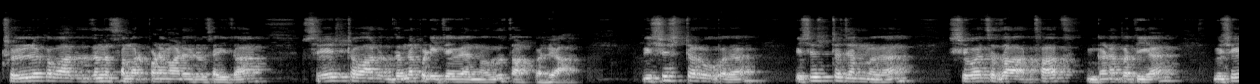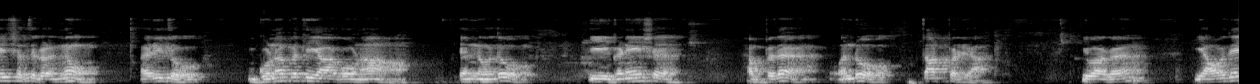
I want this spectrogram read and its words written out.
ಕ್ಷುಲ್ಲಕವಾದದ್ದನ್ನು ಸಮರ್ಪಣೆ ಮಾಡಿದರೂ ಸಹಿತ ಶ್ರೇಷ್ಠವಾದದ್ದನ್ನು ಪಡಿತೇವೆ ಅನ್ನೋದು ತಾತ್ಪರ್ಯ. ವಿಶಿಷ್ಟ ರೂಪದ, ವಿಶಿಷ್ಟ ಜನ್ಮದ, ಶಿವಸದ ಅರ್ಥಾತ್ ಗಣಪತಿಯ ವಿಶೇಷತೆಗಳನ್ನು ಅರಿತು ಗುಣಪತಿಯಾಗೋಣ ಎನ್ನುವುದು ಈ ಗಣೇಶ ಹಬ್ಬದ ಒಂದು ತಾತ್ಪರ್ಯ. ಇವಾಗ ಯಾವುದೇ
